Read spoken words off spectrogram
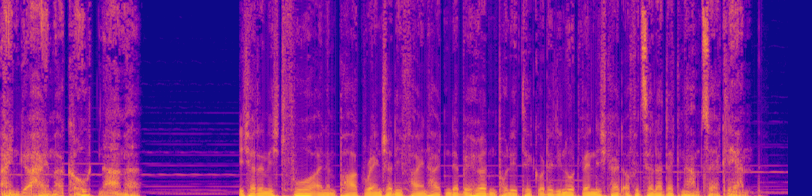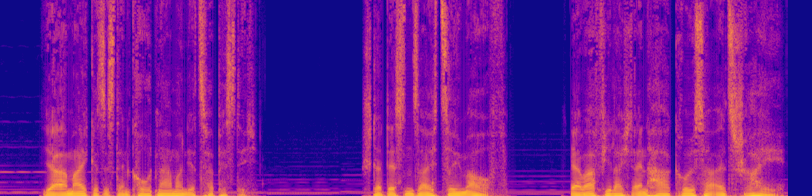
ein geheimer Codename? Ich hatte nicht vor, einem Park Ranger die Feinheiten der Behördenpolitik oder die Notwendigkeit offizieller Decknamen zu erklären. Ja, Mike, es ist ein Codename und jetzt verpiss dich. Stattdessen sah ich zu ihm auf. Er war vielleicht ein Haar größer als Schrei,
